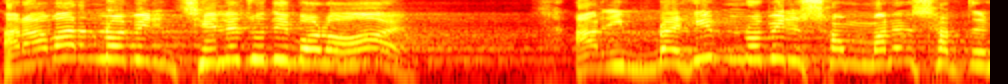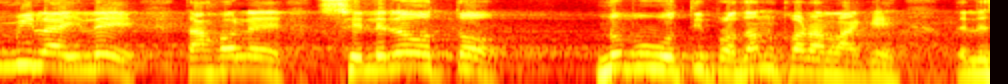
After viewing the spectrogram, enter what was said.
আর আমার নবীর ছেলে যদি বড় হয় আর ইব্রাহিম নবীর সম্মানের সাথে মিলাইলে তাহলে ছেলেরাও তো নবুবতী প্রদান করা লাগে। তাহলে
